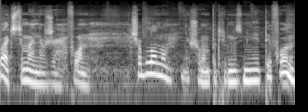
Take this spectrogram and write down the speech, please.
Бачите, у мене вже фон шаблону. Якщо вам потрібно змінити фон,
